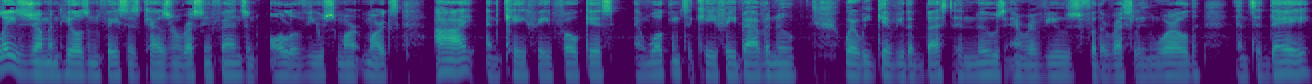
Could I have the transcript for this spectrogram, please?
Ladies and gentlemen, heels and faces, casual wrestling fans, and all of you smart marks, I am Kayfabe Focus, and welcome to Kayfabe Avenue, where we give you the best in news and reviews for the wrestling world. And today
